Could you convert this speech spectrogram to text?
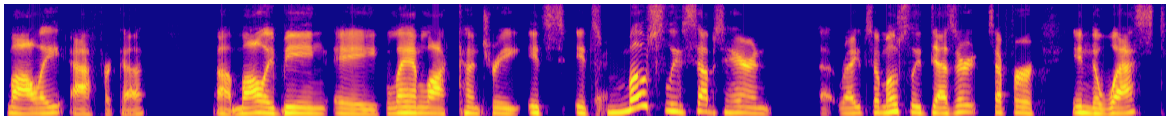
Mali, Africa. Uh, Mali being a landlocked country, it's it's right. mostly sub-Saharan, uh, right? So mostly desert, except for in the west.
